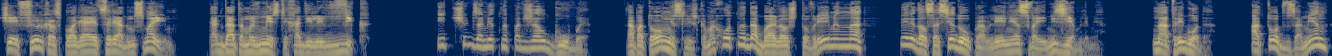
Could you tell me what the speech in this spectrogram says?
чей фюльк располагается рядом с моим. Когда-то мы вместе ходили в ВИК. И чуть заметно поджал губы, а потом не слишком охотно добавил, что временно передал соседу управление своими землями. На три года. А тот взамен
